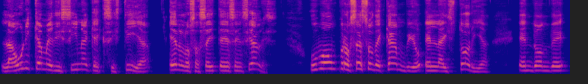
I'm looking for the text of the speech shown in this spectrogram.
la única medicina que existía eran los aceites esenciales hubo un proceso de cambio en la historia en donde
